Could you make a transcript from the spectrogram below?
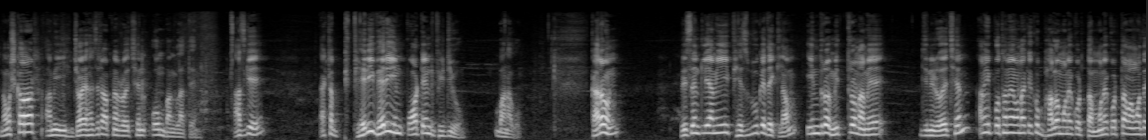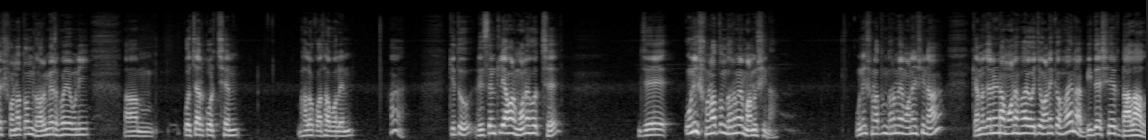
নমস্কার, আমি জয় হাজরা, আপনারা রয়েছেন ওম বাংলাতে। আজকে একটা ভেরি ভেরি ইম্পর্ট্যান্ট ভিডিও বানাবো। কারণ রিসেন্টলি আমি ফেসবুকে দেখলাম, ইন্দ্র মিত্র নামে যিনি রয়েছেন, আমি প্রথমে ওনাকে খুব ভালো মনে করতাম। মনে করতাম আমাদের সনাতন ধর্মের হয়ে উনি প্রচার করছেন, ভালো কথা বলেন হ্যাঁ? কিন্তু রিসেন্টলি আমার মনে হচ্ছে যে উনি সনাতন ধর্মের মানুষই না। উনি সনাতন ধর্মের মানুষই না, কেন জানি না মনে হয় ওই যে অনেকে হয় না, বিদেশের দালাল।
